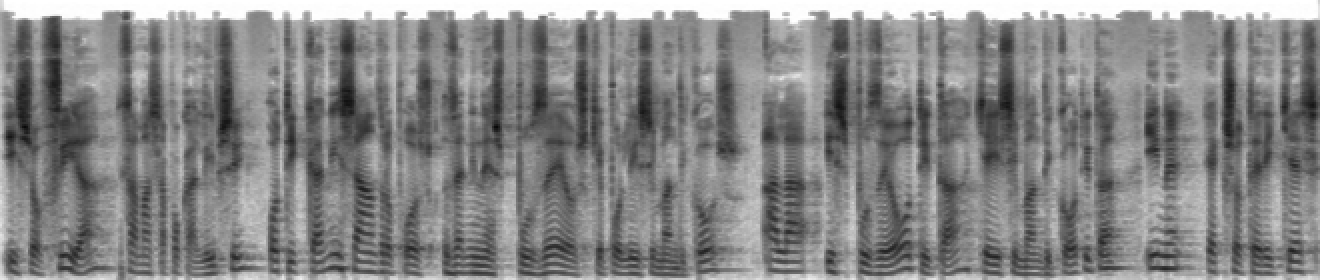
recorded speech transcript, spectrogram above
Η σοφία θα μας αποκαλύψει ότι κανείς άνθρωπος δεν είναι σπουδαίος και πολύ σημαντικός αλλά η σπουδαιότητα και η σημαντικότητα είναι εξωτερικές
